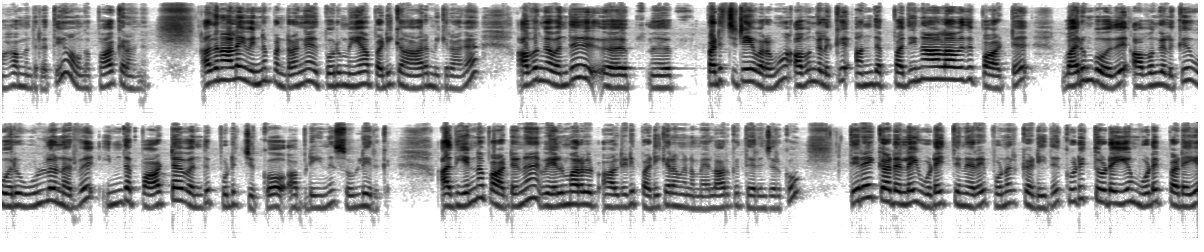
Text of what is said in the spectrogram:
மகாமந்திரத்தையும் அவங்க பார்க்குறாங்க. அதனால் என்ன பண்ணுறாங்க? பொறுமையாக படிக்க ஆரம்பிக்கிறாங்க. அவங்க வந்து படிச்சுட்டே வரவும் அவங்களுக்கு அந்த பதினாலாவது பாட்டு வரும்போது அவங்களுக்கு ஒரு உள்ளுணர்வு இந்த பாட்டை வந்து பிடிச்சிக்கோ அப்படின்னு சொல்லியிருக்கு. அது என்ன பாட்டுன்னு வேல்மாரல் ஆல்ரெடி படிக்கிறவங்க நம்ம எல்லாருக்கும் தெரிஞ்சிருக்கும். திரைக்கடலை உடைத்தினரை புனர்கடிது குடித்துடையும் உடைப்படைய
